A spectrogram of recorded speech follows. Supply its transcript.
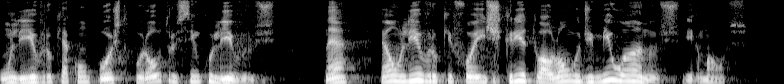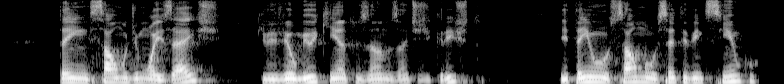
um livro que é composto por outros cinco livros. Né? É um livro que foi escrito ao longo de mil anos, irmãos. Tem Salmo de Moisés, que viveu 1500 anos antes de Cristo, e tem o Salmo 125,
